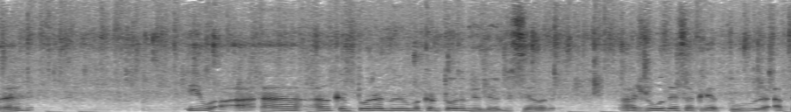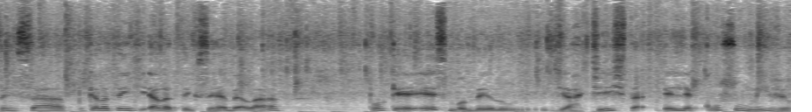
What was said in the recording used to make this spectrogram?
né? E a, a, a cantora não, a cantora, meu Deus do céu, ajuda essa criatura a pensar, porque ela tem que, ela tem que se rebelar porque esse modelo de artista, ele é consumível.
